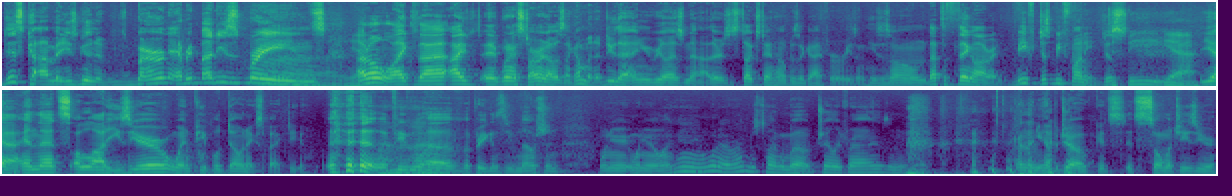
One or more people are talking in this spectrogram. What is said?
This comedy's gonna burn everybody's brains. Uh, yeah. I don't like that. I eh, when I started, I was like, I'm gonna do that, and you realize, nah, there's Doug Stanhope is a guy for a reason. He's his own. That's a thing already. Be just be funny. Just Just, be. Yeah. yeah, and that's a lot easier when people don't expect you. when people Ah. have a preconceived notion. When you're when you're like, hey, whatever, I'm just talking about chili fries, and and then you have a joke. It's it's so much easier.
